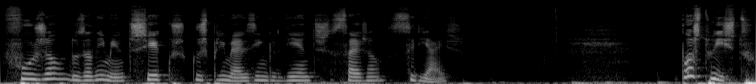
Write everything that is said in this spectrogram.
Fujam dos alimentos secos que os primeiros ingredientes sejam cereais. Posto isto,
